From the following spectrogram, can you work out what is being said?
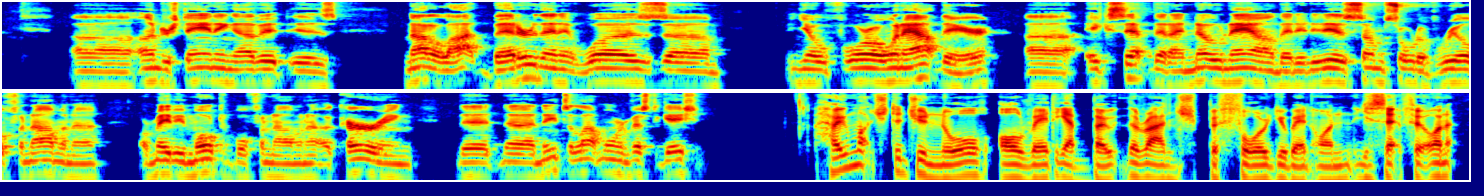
uh, understanding of it is not a lot better than it was, um, you know, before I went out there. except that I know now that it is some sort of real phenomena, or maybe multiple phenomena occurring that uh, needs a lot more investigation. How much did you know already about the ranch before you went on? You set foot on it.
